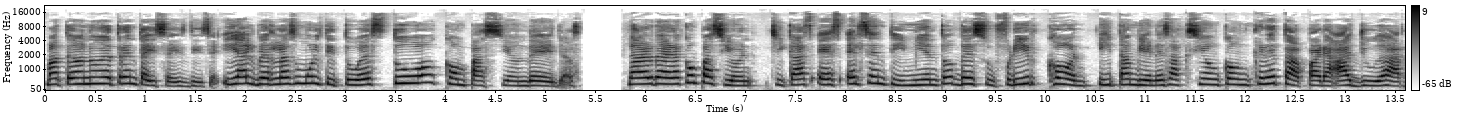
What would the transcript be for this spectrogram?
Mateo 9:36 dice, y al ver las multitudes tuvo compasión de ellas. La verdadera compasión, chicas, es el sentimiento de sufrir con y también es acción concreta para ayudar.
